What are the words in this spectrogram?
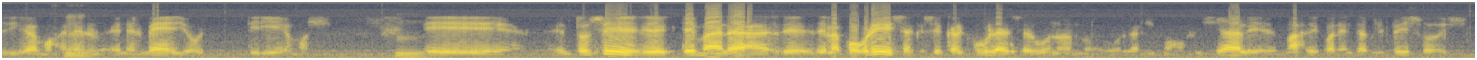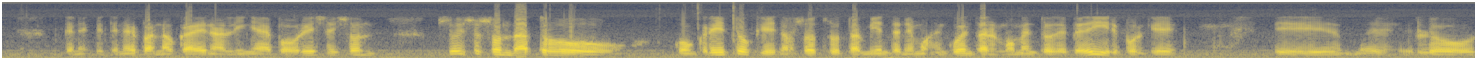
digamos, en, el, en el medio, diríamos. Mm. Eh, entonces, el tema de la, pobreza pobreza, que se calcula según los organismos oficiales, más de 40 mil pesos tenés que tener para no caer en la línea de pobreza y son, esos son datos concretos que nosotros también tenemos en cuenta en el momento de pedir, porque eh, lo,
